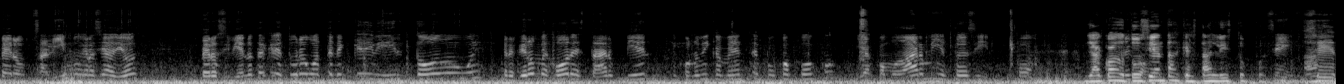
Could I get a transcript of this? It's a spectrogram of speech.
pero salimos, gracias a Dios. Pero si viene otra criatura, voy a tener que dividir todo, güey. Prefiero mejor estar bien económicamente, poco a poco, y acomodarme, y entonces sí, pum. Ya cuando tú sientas que estás listo, pues. Sí. Ah. Sí,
